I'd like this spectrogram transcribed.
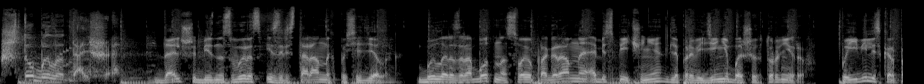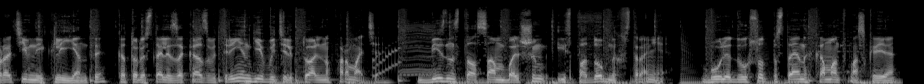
Что было дальше? Дальше бизнес вырос из ресторанных посиделок. Было разработано свое программное обеспечение для проведения больших турниров. Появились корпоративные клиенты, которые стали заказывать тренинги в интеллектуальном формате. Бизнес стал самым большим из подобных в стране. Более 200 постоянных команд в Москве,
